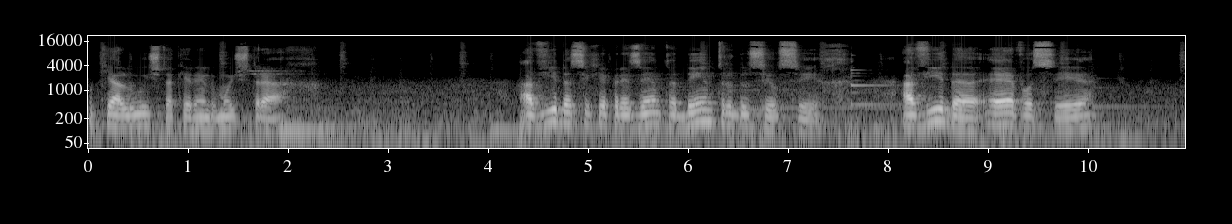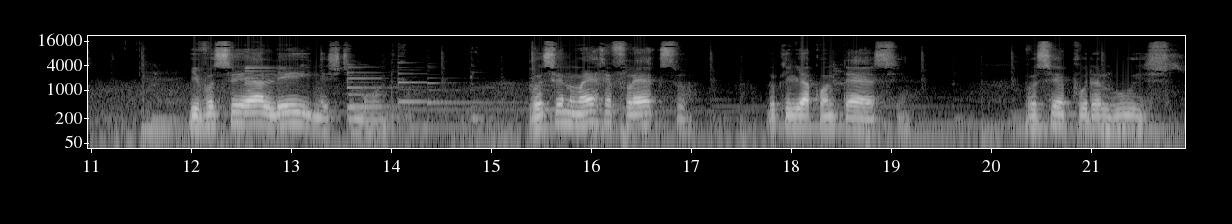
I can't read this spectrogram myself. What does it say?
o que a luz está querendo mostrar. A vida se representa dentro do seu ser. A vida é você e você é a lei neste mundo. Você não é reflexo do que lhe acontece. Você é pura luz.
